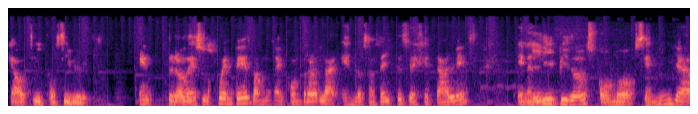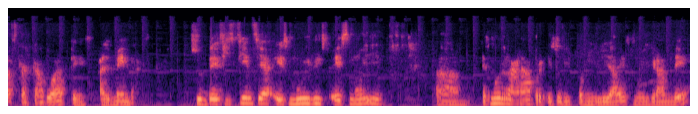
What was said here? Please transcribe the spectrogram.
healthy posible. Dentro de sus fuentes vamos a encontrarla en los aceites vegetales, en lípidos como semillas, cacahuates, almendras. Su deficiencia es muy, es muy, es muy rara porque su disponibilidad es muy grande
